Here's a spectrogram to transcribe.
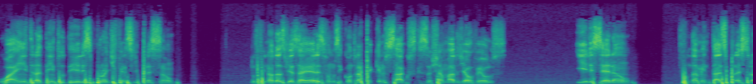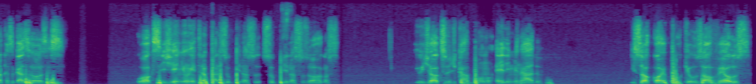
o ar entra dentro deles por uma diferença de pressão no final das vias aéreas, vamos encontrar pequenos sacos que são chamados de alvéolos. E eles serão fundamentais para as trocas gasosas. O oxigênio entra para suprir, nosso, suprir nossos órgãos e o dióxido de carbono é eliminado. Isso ocorre porque os alvéolos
